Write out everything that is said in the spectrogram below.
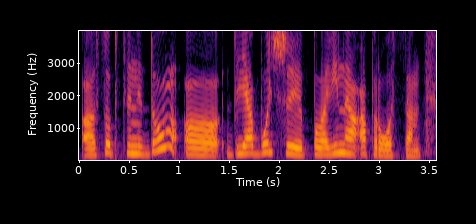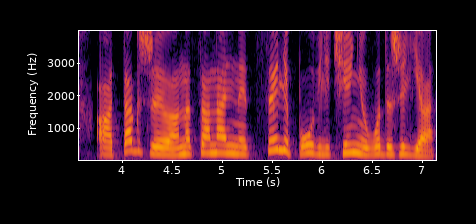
А, собственный дом а, для большей половины опроса, а также национальные цели по увеличению ввода жилья.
